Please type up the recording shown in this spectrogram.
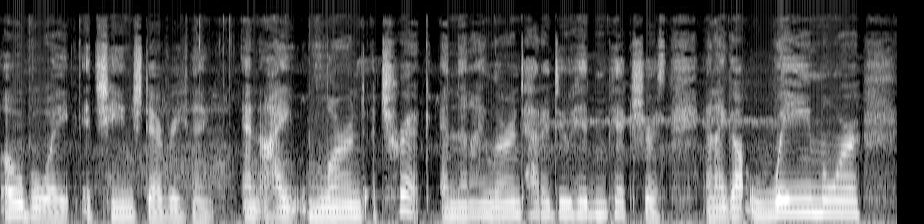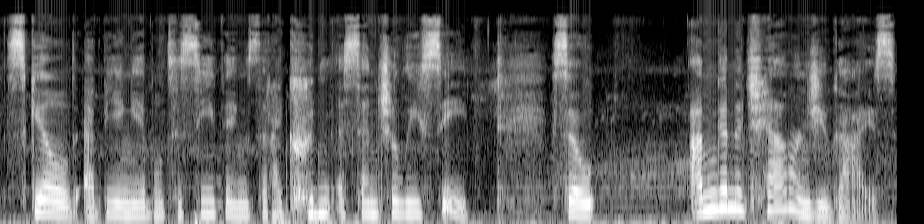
oh boy, it changed everything. And I learned a trick. And then I learned how to do hidden pictures. And I got way more skilled at being able to see things that I couldn't essentially see. So I'm going to challenge you guys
